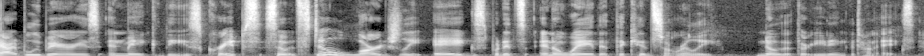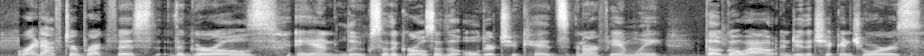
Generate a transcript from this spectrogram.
add blueberries, and make these crepes. So it's still largely eggs, but it's in a way that the kids don't really know that they're eating a ton of eggs. Right after breakfast, the girls and Luke, so the girls are the older two kids in our family, they'll go out and do the chicken chores.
